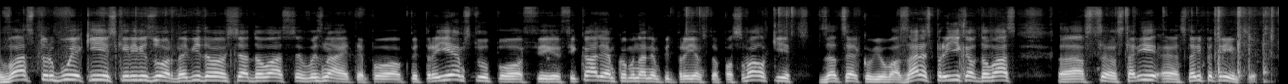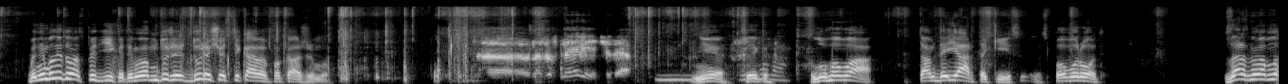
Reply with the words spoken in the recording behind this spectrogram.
Вас турбує київський ревізор. Навідувався до вас, ви знаєте, по підприємству, по фікаліям комунальному підприємству, по свалки за церков'ю у вас. Зараз приїхав до вас е, в старі, е, старі Петрівці. Ви не могли до нас під'їхати? Ми вам дуже, дуже щось цікаве покажемо. Е, на жовтневі чи де? Ні, це як- Лугова. Там, де яр такий, з з поворот. Зараз ми вам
